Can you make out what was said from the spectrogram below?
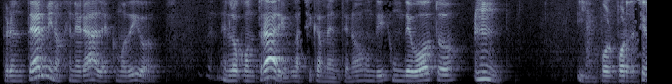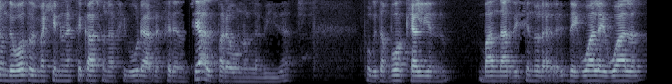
Pero en términos generales, como digo, en lo contrario, básicamente, ¿no? un, devoto, y por, por, decir un devoto, imagino en este caso una figura referencial para uno en la vida, porque tampoco es que alguien va a andar diciéndole de, igual a igual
